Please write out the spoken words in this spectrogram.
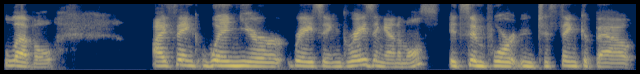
level, I think when you're raising grazing animals, it's important to think about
